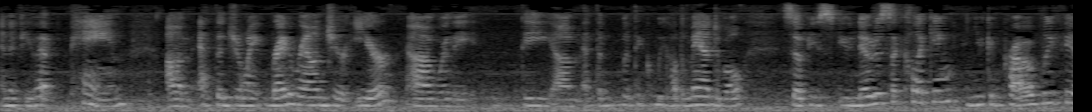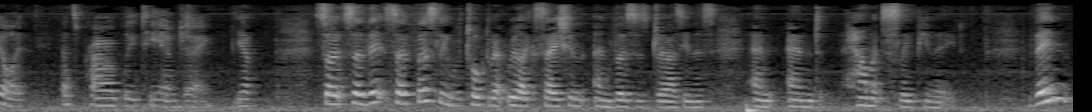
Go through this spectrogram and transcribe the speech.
and if you have pain um, at the joint right around your ear, uh, where the the um, at the what the, we call the mandible. So if you you notice a clicking and you can probably feel it, that's probably TMJ. Yep. So so that, so firstly we've talked about relaxation and versus drowsiness and and how much sleep you need. Then,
